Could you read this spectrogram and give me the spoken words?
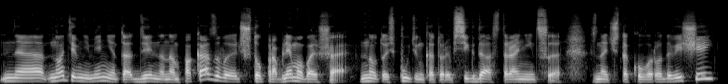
э, но, тем не менее, это отдельно нам показывает, что проблема большая. Ну, то есть Путин, который всегда сторонится, значит, такого рода вещей,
